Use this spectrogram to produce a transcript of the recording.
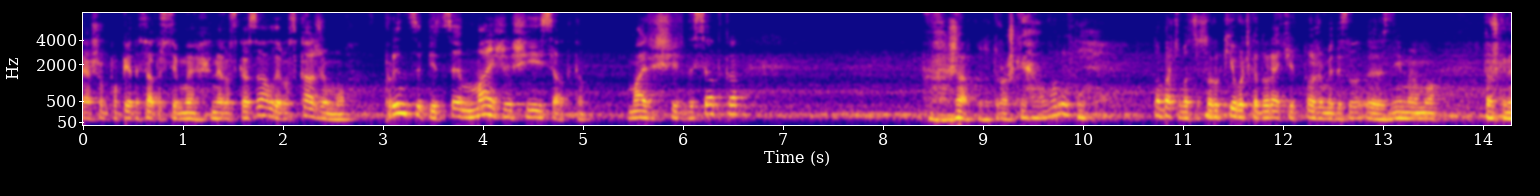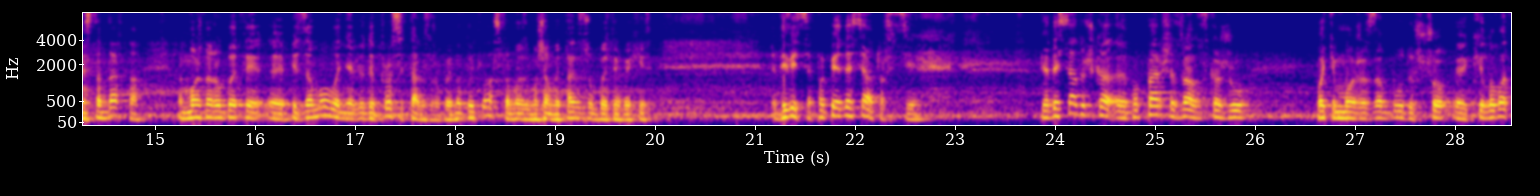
Те, що по 50-очці ми не розказали, розкажемо. В принципі, це майже 60-ка. Майже 60-ка. Жарко тут трошки говорити. Ну, бачимо, це 40 до речі, теж ми десь е, знімемо трошки нестандартно. Можна робити е, під замовлення, люди просять так зроби. Ну, будь ласка, ми можемо і так зробити вихід. Дивіться, по 50-очці. 50-очка, е, по-перше, зразу скажу, потім може забуду, що е, кіловат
